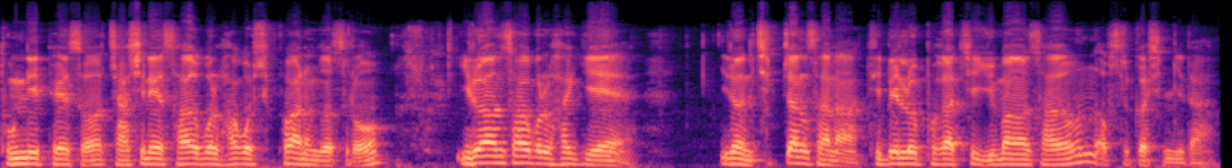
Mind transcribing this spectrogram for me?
독립해서 자신의 사업을 하고 싶어 하는 것으로 이러한 사업을 하기에 이런 집장사나 developer 같이 유망한 사업은 없을 것입니다.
